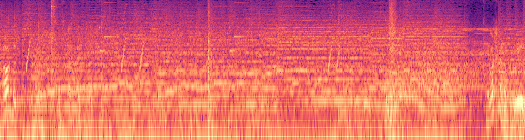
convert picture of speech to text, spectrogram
Found it. This guy, but... Well, that's kind of weak.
